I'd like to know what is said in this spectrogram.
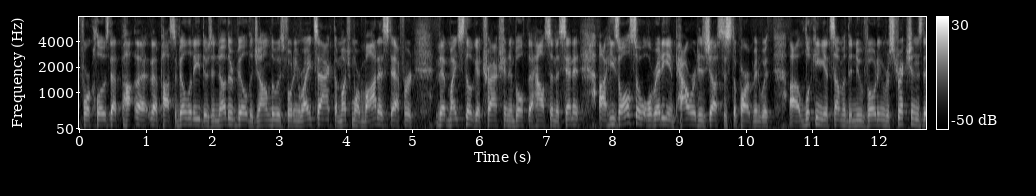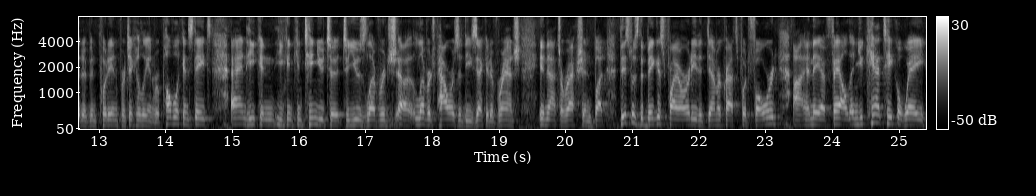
foreclose that po uh, that possibility. There's another bill, the John Lewis Voting Rights Act, a much more modest effort that might still get traction in both the House and the Senate. Uh, he's also already empowered his Justice Department with uh, looking at some of the new voting restrictions that have been put in, particularly in Republican states, and he can he can continue to to use leverage uh, leverage powers of the executive branch in that direction. But this was the biggest priority that Democrats put forward, uh, and they have failed. And you can't take away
